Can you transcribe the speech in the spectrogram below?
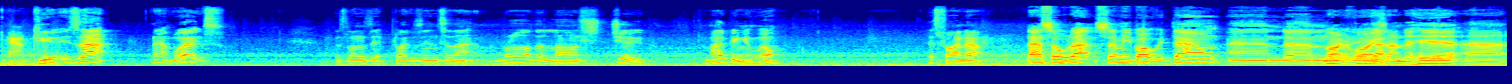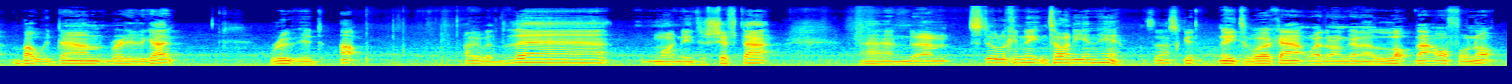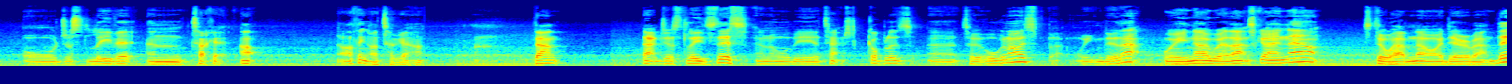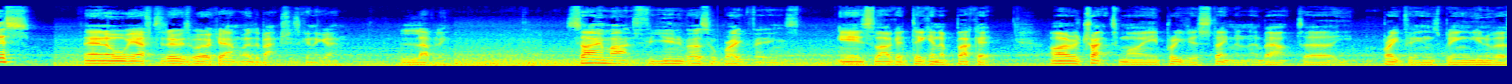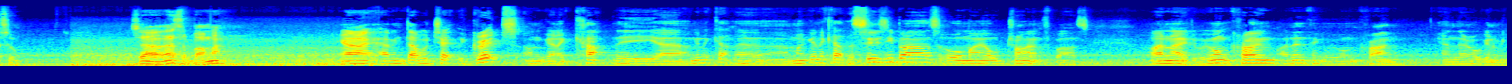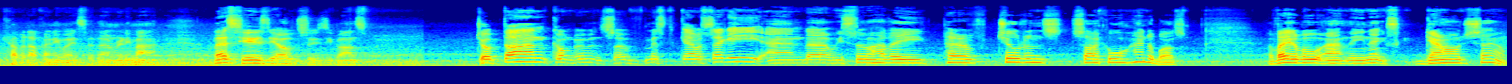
How cute is that? That works. As long as it plugs into that rather large tube. I'm hoping it will. Let's find out. That's all that. Semi bolted down and um, likewise under here uh, bolted down ready to go. Routed up. Over there. Might need to shift that. And um, still looking neat and tidy in here. So that's good. Need to work out whether I'm going to lock that off or not or just leave it and tuck it up. I think I'll tuck it up. Done that just leaves this and all the attached cobblers uh, to organise, but we can do that. We know where that's going now. Still have no idea about this. Then all we have to do is work out where the battery's going to go. Lovely. So much for universal brake fittings. It's like a dick in a bucket. I retract my previous statement about uh, brake fittings being universal. So that's a bummer. Alright, having double checked the grips, I'm going to cut the, uh, I'm going to cut the, am I going to cut the Susie bars or my old Triumph bars? I don't know, do we want chrome? I don't think we want chrome, and they're all going to be covered up anyway, so it don't really matter. Let's use the old Susie bars. Job done, compliments of Mr. Kawasaki, and uh, we still have a pair of children's cycle handlebars available at the next garage sale.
